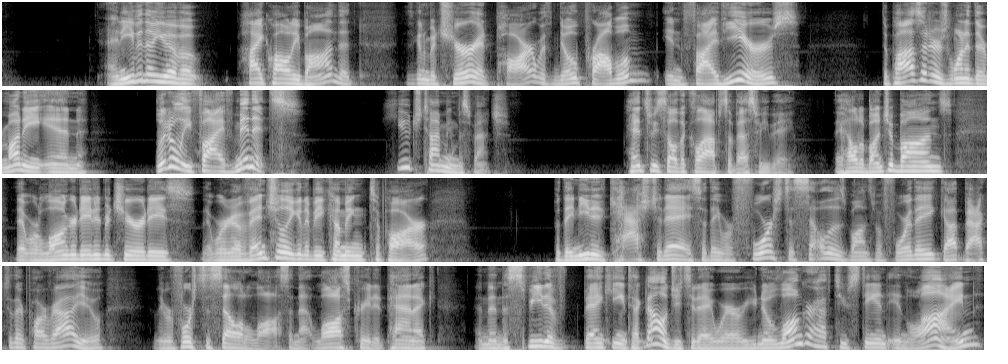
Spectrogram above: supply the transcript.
And even though you have a high quality bond that is going to mature at par with no problem in five years. Depositors wanted their money in literally five minutes. Huge timing mismatch. Hence, we saw the collapse of SVB. They held a bunch of bonds that were longer dated maturities that were eventually going to be coming to par, but they needed cash today. So they were forced to sell those bonds before they got back to their par value. They were forced to sell at a loss, and that loss created panic. And then the speed of banking and technology today, where you no longer have to stand in line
